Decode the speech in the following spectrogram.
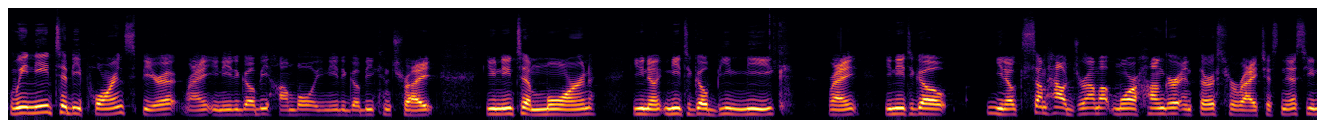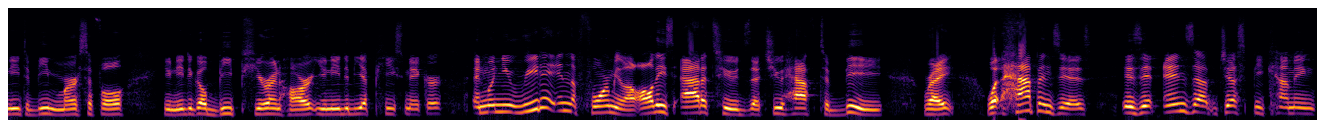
We need to be poor in spirit, right? You need to go be humble. You need to go be contrite. You need to mourn. You know, need to go be meek, right? You need to go, you know, somehow drum up more hunger and thirst for righteousness. You need to be merciful. You need to go be pure in heart. You need to be a peacemaker. And when you read it in the formula, all these attitudes that you have to be, right? What happens is, is it ends up just becoming,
